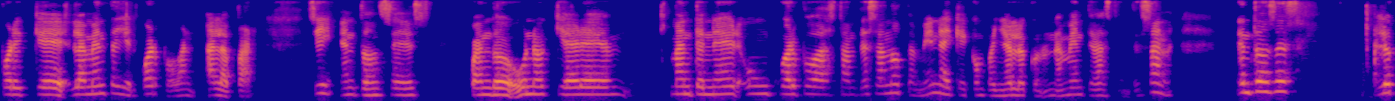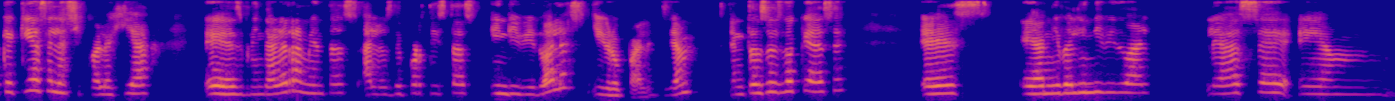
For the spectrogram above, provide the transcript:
Porque la mente y el cuerpo van a la par. Sí, entonces, cuando uno quiere mantener un cuerpo bastante sano, también hay que acompañarlo con una mente bastante sana. Entonces, lo que aquí hace la psicología es brindar herramientas a los deportistas individuales y grupales, ¿ya? Entonces, lo que hace es, eh, a nivel individual, le hace em,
